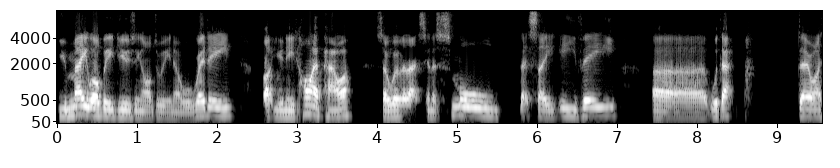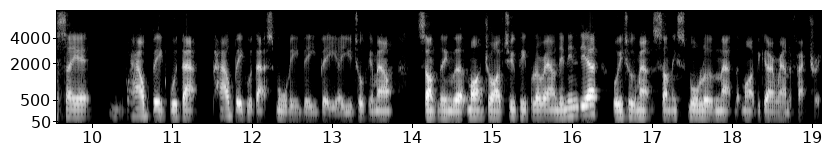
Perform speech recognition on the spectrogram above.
you may well be using Arduino already, but you need higher power. So whether that's in a small, let's say EV, uh, would that dare I say it? How big would that? How big would that small EV be? Are you talking about something that might drive two people around in India, or are you talking about something smaller than that that might be going around a factory?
